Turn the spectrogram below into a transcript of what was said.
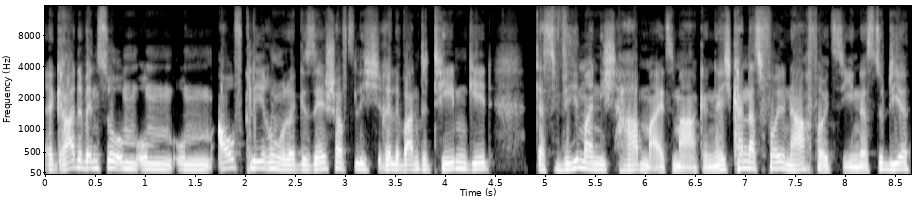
Äh, Gerade wenn es so um, um, um Aufklärung oder gesellschaftlich relevante Themen geht, das will man nicht haben als Marke. Ne? Ich kann das voll nachvollziehen, dass du dir,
